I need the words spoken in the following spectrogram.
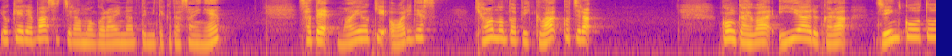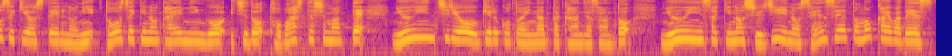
よければそちらもご覧になってみてくださいね。さて、前置き終わりです。今日のトピックはこちら。今回は ER から人工透析をしているのに透析のタイミングを一度飛ばしてしまって入院治療を受けることになった患者さんと入院先の主治医の先生との会話です。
